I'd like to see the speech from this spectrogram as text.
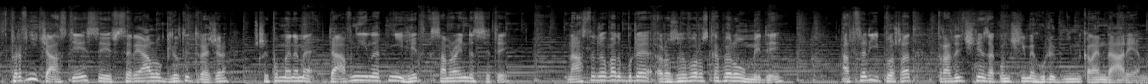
V první části si v seriálu Guilty Treasure připomeneme dávný letní hit Summer in the City, následovat bude rozhovor s kapelou MIDI a celý pořad tradičně zakončíme hudebním kalendářem.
